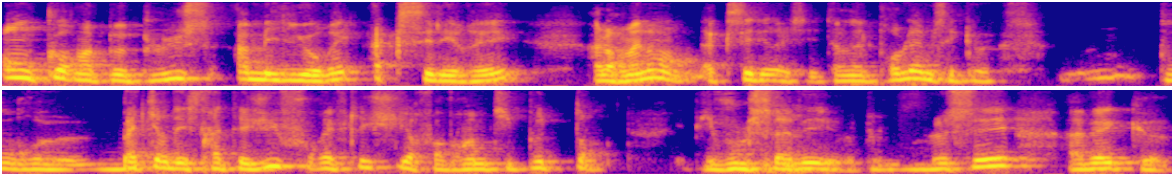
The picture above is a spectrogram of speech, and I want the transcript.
encore un peu plus améliorer, accélérer alors maintenant, accélérer, c'est un problème, c'est que pour euh, bâtir des stratégies, il faut réfléchir, il faut avoir un petit peu de temps. Et puis vous le savez, tout le monde le sait, avec euh, euh,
